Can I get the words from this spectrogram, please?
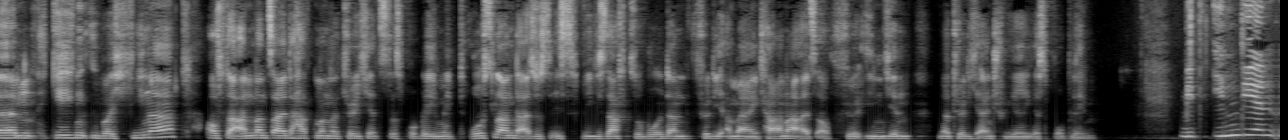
ähm, gegenüber China. Auf der anderen Seite hat man natürlich jetzt das Problem mit Russland. Also es ist, wie gesagt, sowohl dann für die Amerikaner als auch für Indien natürlich ein schwieriges Problem. Mit Indien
